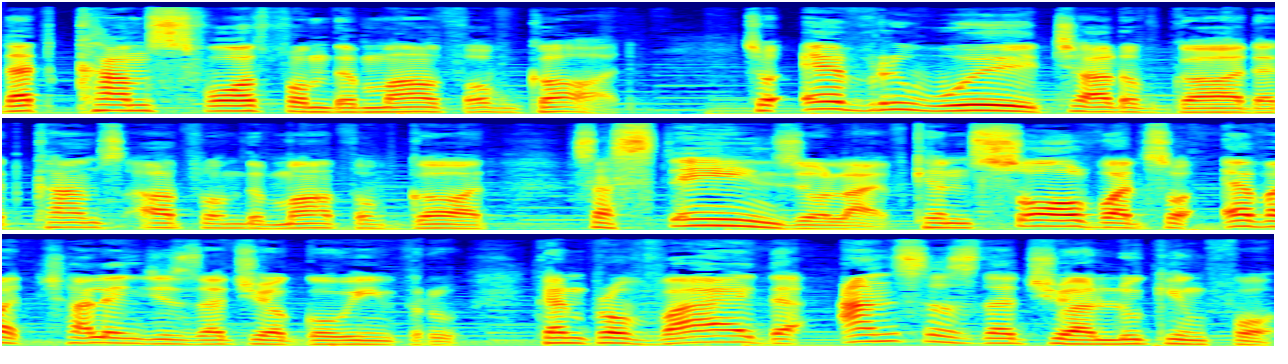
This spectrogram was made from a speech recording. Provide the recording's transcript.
that comes forth from the mouth of God. So every word, child of God, that comes out from the mouth of God sustains your life, can solve whatsoever challenges that you are going through, can provide the answers that you are looking for.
